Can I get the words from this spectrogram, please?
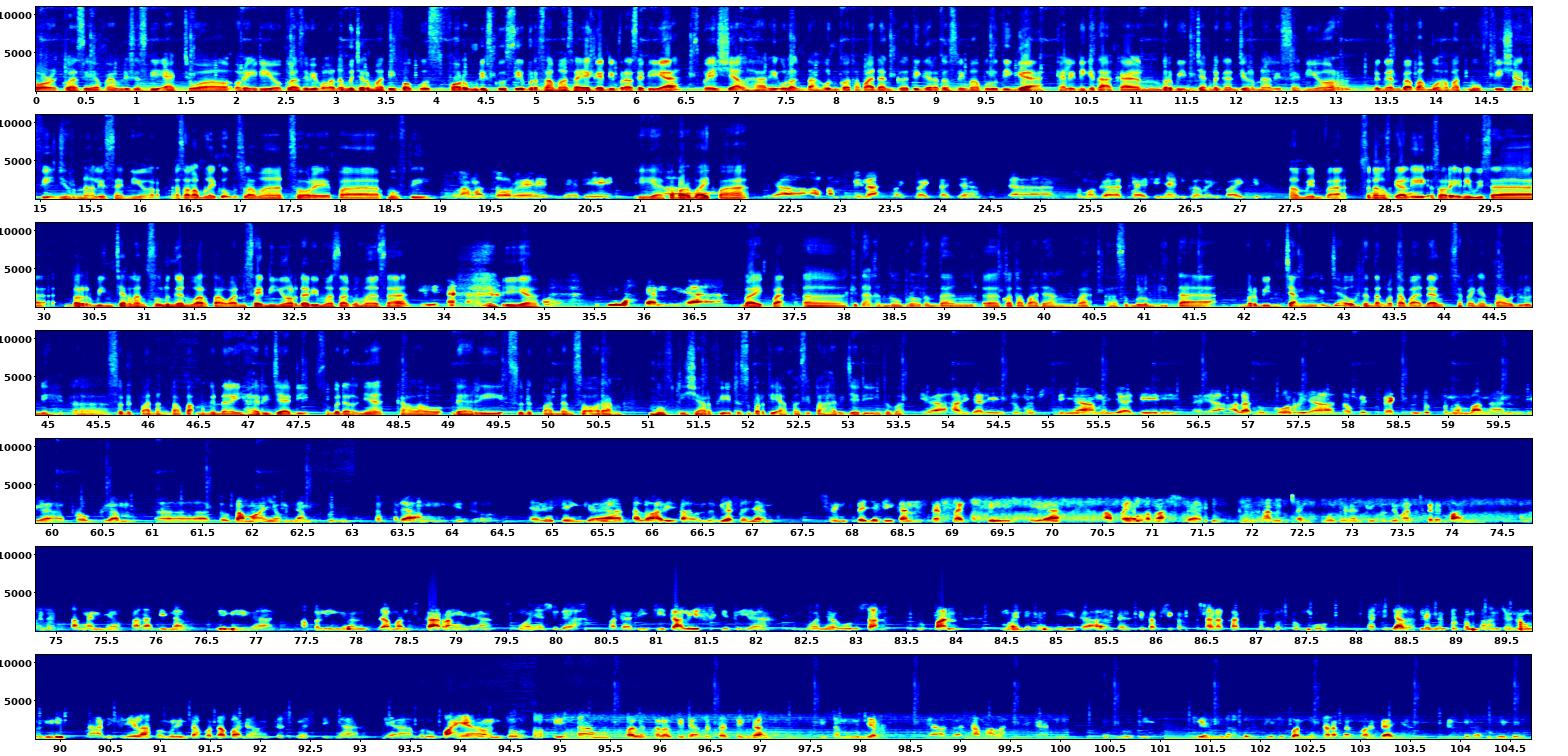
For Classy FM, this is the actual radio. Classy People, Anda mencermati fokus forum diskusi bersama saya Gandhi Prasetya, spesial hari ulang tahun Kota Padang ke-353. Kali ini kita akan berbincang dengan jurnalis senior, dengan Bapak Muhammad Mufti Syarfi, jurnalis senior. Assalamualaikum, selamat sore Pak Mufti. Selamat sore, jadi. Iya, kabar uh, baik Pak. Ya, Alhamdulillah baik-baik saja dan semoga kreasinya juga baik-baik gitu. Amin Pak. Senang sekali sore ini bisa berbincang langsung dengan wartawan senior dari masa ke masa. Iya. iya. Silahkan ya. Baik Pak, uh, kita akan ngobrol tentang uh, Kota Padang Pak. Uh, sebelum kita berbincang jauh tentang Kota Padang, saya pengen tahu dulu nih uh, sudut pandang Bapak mengenai hari jadi. Sebenarnya kalau dari sudut pandang seorang Mufti Syarfi itu seperti apa sih Pak hari jadi itu Pak? Ya hari jadi itu mestinya menjadi ya alat ukur ya atau feedback untuk pengembangan ya program uh, terutama yang menyangkut Padang gitu. Jadi sehingga kalau hari tahun itu biasanya sering kita jadikan refleksi ya apa yang pernah sudah dilakukan dan kemudian nanti bagaimana ke depan. Ada tangan yang sangat dinamis ini kan apalagi dengan zaman sekarang ya. Semuanya sudah pada digitalis gitu ya. Semuanya urusan depan main dengan digital. Dan sikap-sikap masyarakat pun bertumbuh ya sejalan dengan perkembangan teknologi. Nah di sinilah pemerintah Kota Padang itu semestinya ya berupaya untuk bisa kalau, kalau tidak tertinggal bisa mengejar ya agak sama lah dengan di kehidupan masyarakat warganya.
